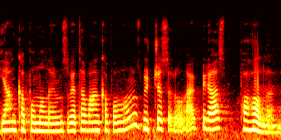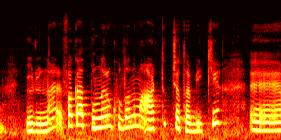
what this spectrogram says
yan kapamalarımız ve tavan kapamamız bütçesel olarak biraz pahalı ürünler. Fakat bunların kullanımı arttıkça tabii ki e,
